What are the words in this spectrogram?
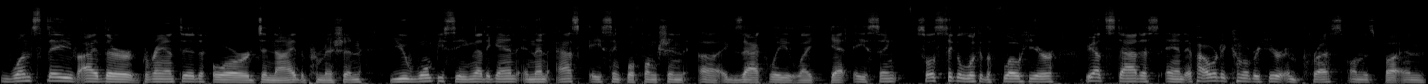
Once they've either granted or denied the permission, you won't be seeing that again, and then ask async will function uh, exactly like get async. So let's take a look at the flow here. We got status, and if I were to come over here and press on this button,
